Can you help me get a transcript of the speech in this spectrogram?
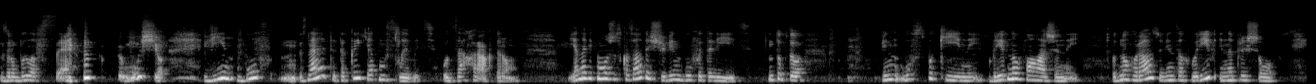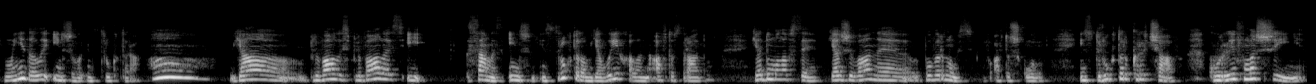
зробила все, тому що він був, знаєте, такий, як мисливець, от за характером. Я навіть можу сказати, що він був італієць. Ну тобто він був спокійний, врівноважений. Одного разу він захворів і не прийшов. І мені дали іншого інструктора. О, я плювалась, плювалась, і саме з іншим інструктором я виїхала на автостраду. Я думала, все, я жива не повернусь в автошколу. Інструктор кричав, курив в машині.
